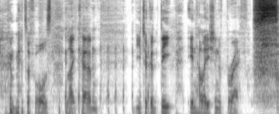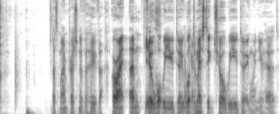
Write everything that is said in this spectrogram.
metaphors. Like um, you took a deep inhalation of breath. That's my impression of a Hoover. All right, um, Phil, what were you doing? What domestic chore were you doing when you heard?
